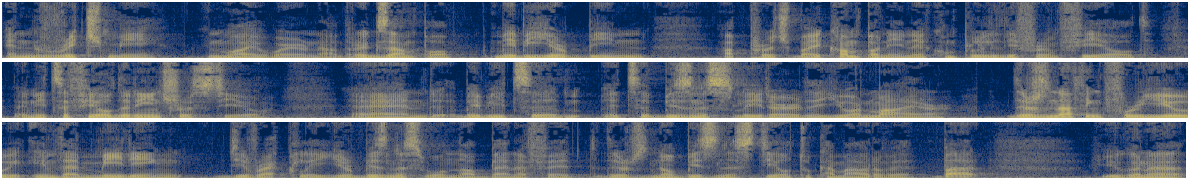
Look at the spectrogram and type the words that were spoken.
enrich me in one way or another? Example, maybe you're being approached by a company in a completely different field and it's a field that interests you and maybe it's a it's a business leader that you admire. There's nothing for you in that meeting directly. Your business will not benefit. There's no business deal to come out of it. But you're to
